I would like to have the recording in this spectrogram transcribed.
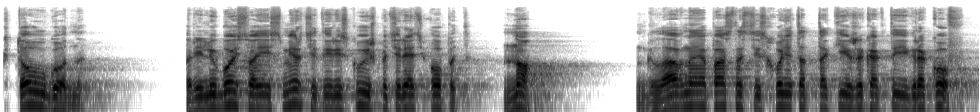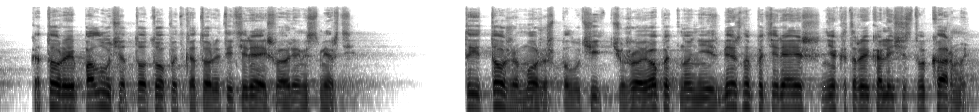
Кто угодно. При любой своей смерти ты рискуешь потерять опыт. Но главная опасность исходит от таких же, как ты, игроков, которые получат тот опыт, который ты теряешь во время смерти. Ты тоже можешь получить чужой опыт, но неизбежно потеряешь некоторое количество кармы –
